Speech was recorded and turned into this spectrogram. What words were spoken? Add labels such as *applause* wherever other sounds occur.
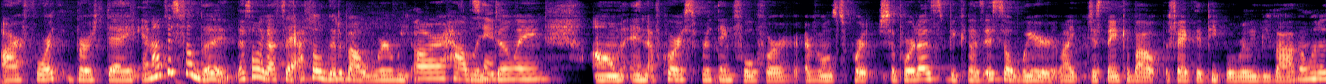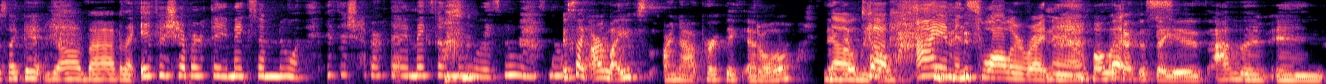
our fourth birthday, and I just feel good. That's all I got to say. I feel good about where we are, how we're Same. doing, um, and of course, we're thankful for everyone's support support us because it's so weird. Like, just think about the fact that people really be vibing with us like that. Y'all vibe like, if it's your birthday, make some noise. If it's your birthday, make some *laughs* noise. Noise, noise. It's like our lives are not perfect at all. and No, *laughs* all- I am in *laughs* swaller right now. All I but- got to say is I live in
